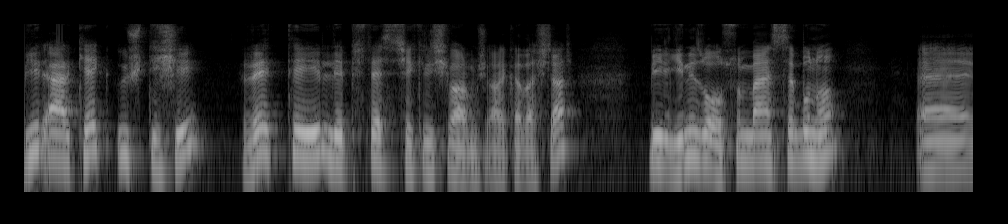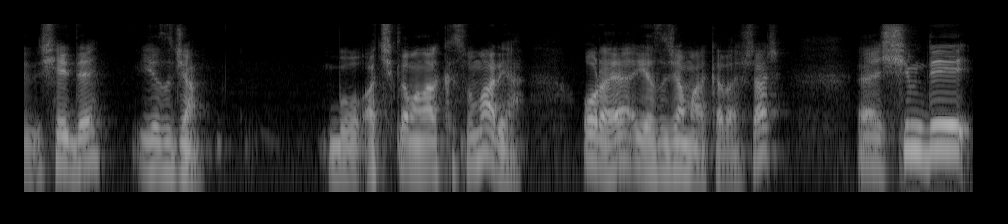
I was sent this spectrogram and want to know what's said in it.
Bir erkek, üç dişi Red Tail Lepistes çekilişi varmış arkadaşlar. Bilginiz olsun. Ben size bunu e, şeyde yazacağım. Bu açıklamalar kısmı var ya oraya yazacağım arkadaşlar. E, şimdi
